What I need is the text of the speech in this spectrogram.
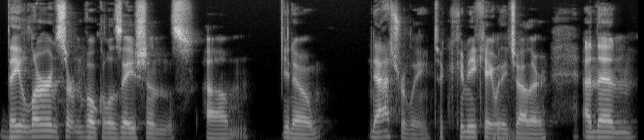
they learn certain vocalizations, um, you know, naturally to communicate with each other, and then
